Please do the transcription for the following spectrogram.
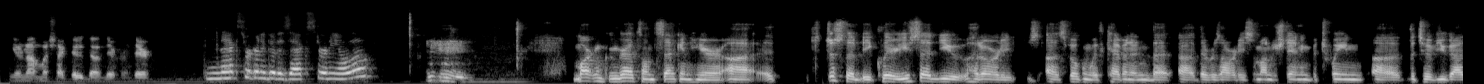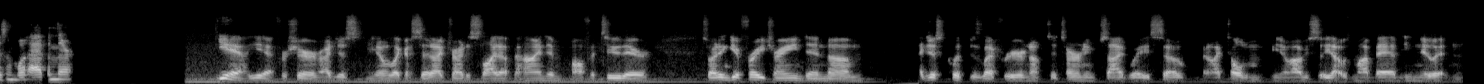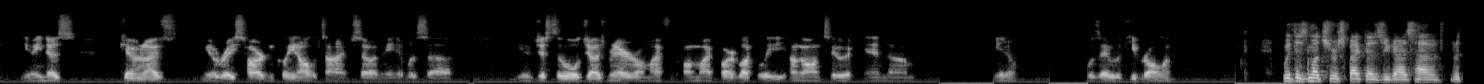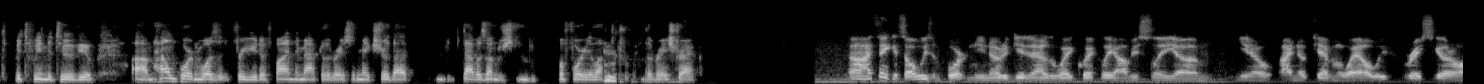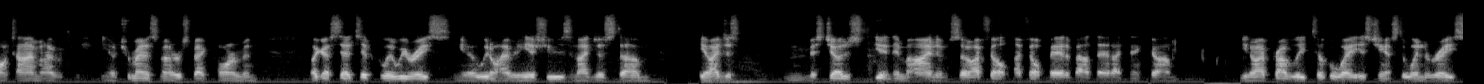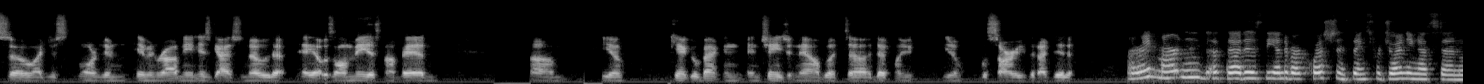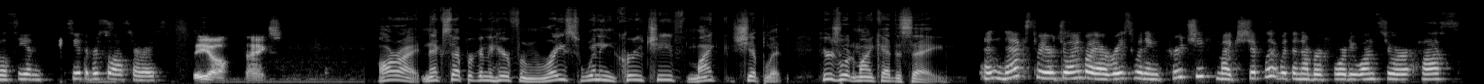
you know, not much I could have done different there. Next, we're going to go to Zach Sturniolo. Martin, congrats on second here. Uh, just to be clear, you said you had already uh, spoken with Kevin and that uh, there was already some understanding between uh, the two of you guys and what happened there. Yeah, yeah, for sure. I just, you know, like I said, I tried to slide up behind him off of two there, so I didn't get freight trained, and um, I just clipped his left rear enough to turn him sideways. So I told him, you know, obviously that was my bad. He knew it, and you know, he knows Kevin and I's you know race hard and clean all the time. So I mean, it was uh, you know just a little judgment error on my on my part. Luckily, he hung on to it and um, you know was able to keep rolling. With as much respect as you guys have between the two of you, um, how important was it for you to find him after the race and make sure that that was understood before you left the racetrack? Uh, I think it's always important, you know, to get it out of the way quickly. Obviously, um, you know, I know Kevin well. We've raced together a long time, I have you know tremendous amount of respect for him. And like I said, typically we race, you know, we don't have any issues, and I just, um, you know, I just misjudged getting in behind him, so I felt I felt bad about that. I think, um, you know, I probably took away his chance to win the race. So I just wanted him, him and Rodney and his guys to know that, hey, it was on me. It's not bad. And, um, you know, can't go back and, and change it now, but uh, definitely, you know, was sorry that I did it. All right, Martin, that- that is the end of our questions. Thanks for joining us, and we'll see you, see you at the Bristol All-Star Race. See y'all. Thanks. All right, next up, we're going to hear from race winning crew chief Mike Shiplett. Here's what Mike had to say. And next, we are joined by our race-winning crew chief, Mike Shiplett, with the number 41 Stewart-Haas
